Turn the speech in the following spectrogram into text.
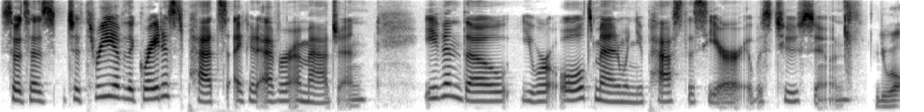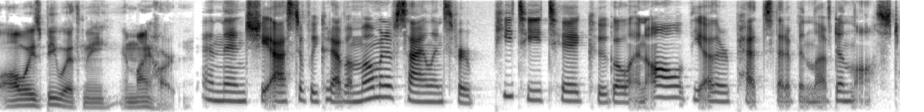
So it says, to three of the greatest pets I could ever imagine. Even though you were old men when you passed this year, it was too soon. You will always be with me in my heart. And then she asked if we could have a moment of silence for PT, Tig, Kugel, and all the other pets that have been loved and lost.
